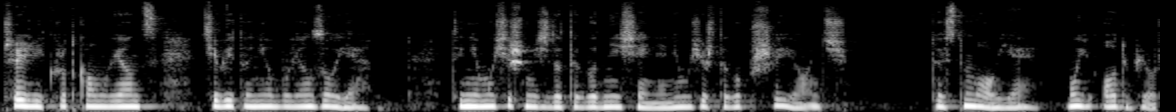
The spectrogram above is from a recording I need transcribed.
Czyli, krótko mówiąc, Ciebie to nie obowiązuje. Ty nie musisz mieć do tego odniesienia, nie musisz tego przyjąć. To jest moje, mój odbiór.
